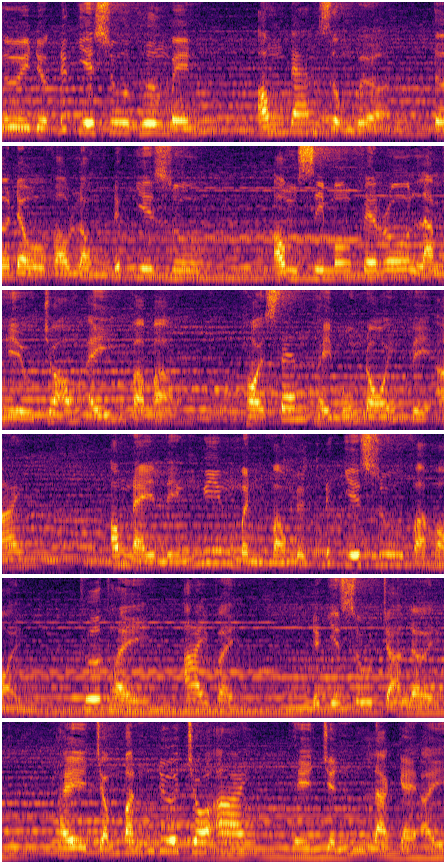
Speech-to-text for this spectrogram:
người được Đức Giêsu thương mến. Ông đang dùng bữa tựa đầu vào lòng Đức Giêsu. Ông Simon Phêrô làm hiệu cho ông ấy và bảo: hỏi xem thầy muốn nói về ai. Ông này liền nghiêng mình vào ngực Đức Giêsu và hỏi: Thưa thầy, ai vậy? Đức Giêsu trả lời: Thầy chấm bánh đưa cho ai thì chính là kẻ ấy.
